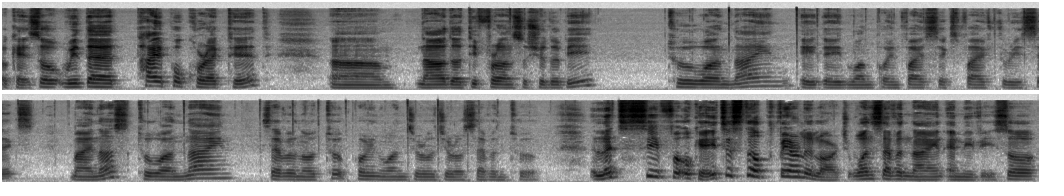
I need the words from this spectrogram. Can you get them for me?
Okay, so with that typo corrected, um, now the difference should be 219.881.56536 minus 219.702.10072. Let's see if, okay, it's still fairly large, 179 MeV. So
